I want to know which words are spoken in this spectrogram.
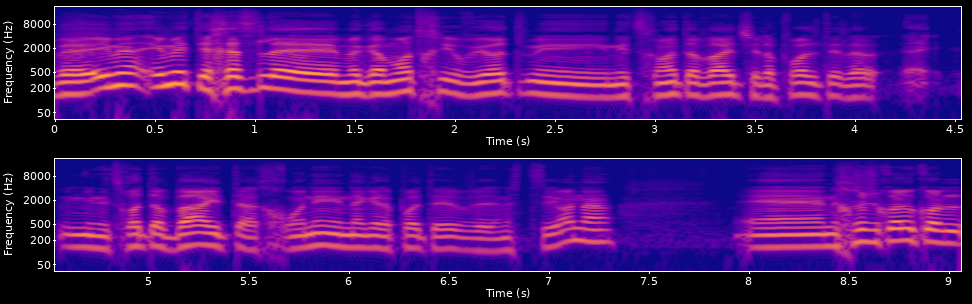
ואם אם נתייחס למגמות חיוביות מניצחונות הבית של הפועל תל אביב, מניצחונות הבית האחרונים נגד הפועל תל אביב ונס ציונה, אני חושב שקודם כל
